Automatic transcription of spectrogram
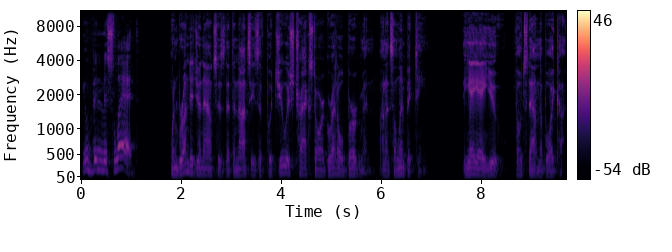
You've been misled." When Brundage announces that the Nazis have put Jewish track star Gretel Bergmann on its Olympic team, the AAU votes down the boycott.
